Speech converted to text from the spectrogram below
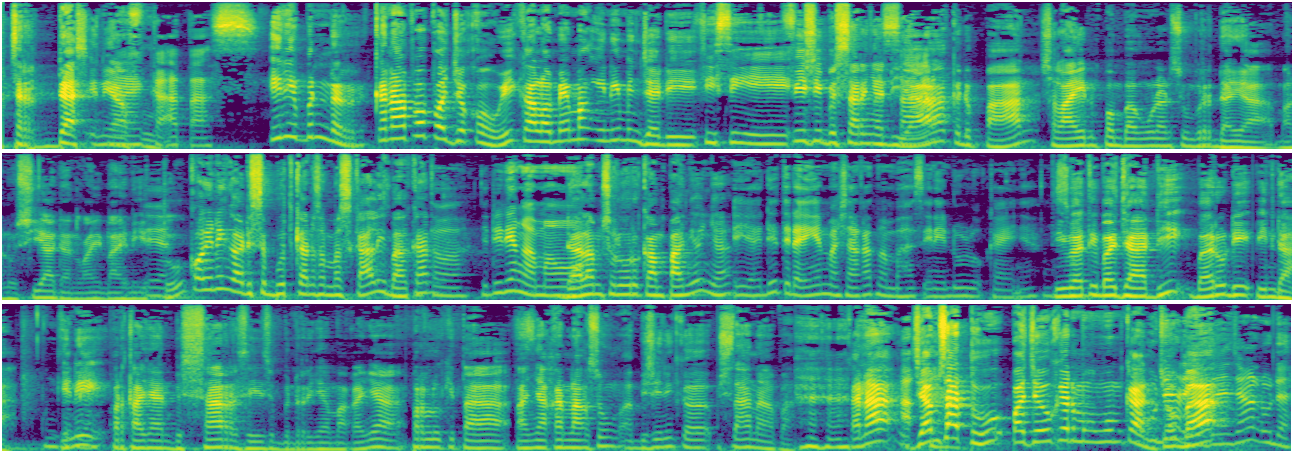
cerdas ini naik aku. ke atas. Ini bener. Kenapa Pak Jokowi kalau memang ini menjadi Visi visi besarnya dia ke depan selain pembangunan sumber daya manusia dan lain-lain Iya. itu, kok ini nggak disebutkan sama sekali bahkan Betul. Jadi dia nggak mau dalam seluruh kampanyenya Iya, dia tidak ingin masyarakat membahas ini dulu kayaknya. tiba-tiba jadi baru dipindah. Mungkin ini pertanyaan besar sih sebenarnya makanya perlu kita tanyakan langsung abis ini ke istana Pak. Karena jam satu Pak Jokowi kan mengumumkan. Udah Coba deh, jangan-jangan udah.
